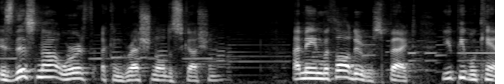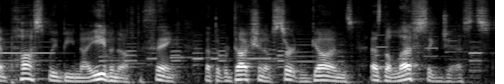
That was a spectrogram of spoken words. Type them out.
Is this not worth a congressional discussion? I mean, with all due respect, you people can't possibly be naive enough to think that the reduction of certain guns, as the left suggests,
